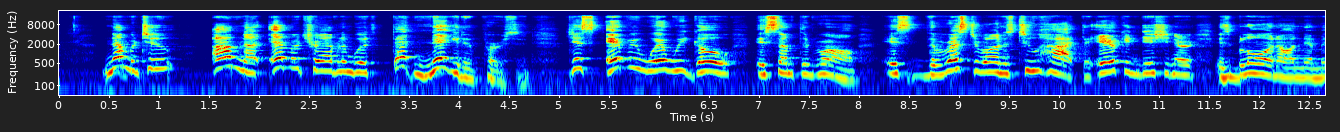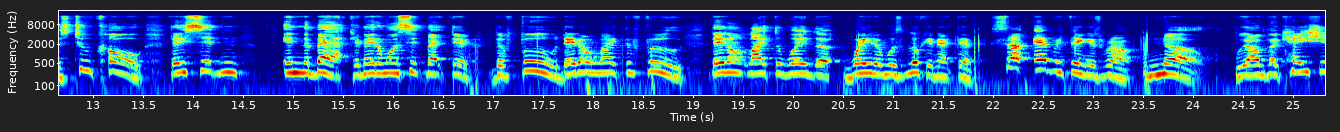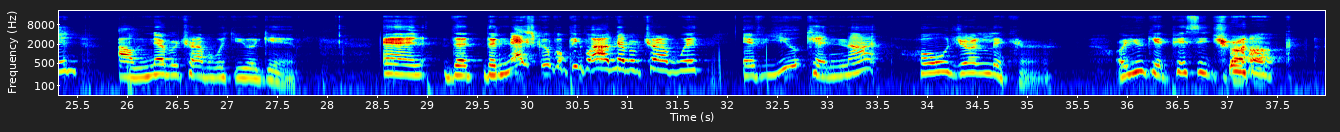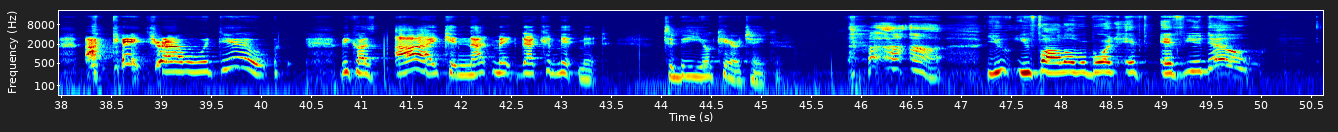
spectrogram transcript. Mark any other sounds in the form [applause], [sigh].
Number two, I'm not ever traveling with that negative person. Just everywhere we go is something wrong. It's the restaurant is too hot. The air conditioner is blowing on them. It's too cold. They sitting in the back and they don't want to sit back there. The food, they don't like the food. They don't like the way the waiter was looking at them. So everything is wrong. No. We're on vacation. I'll never travel with you again. And the the next group of people I'll never travel with, if you cannot hold your liquor or you get pissy [laughs] drunk, I can't travel with you because I cannot make that commitment to be your caretaker. uh-uh. You you fall overboard if if you do.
